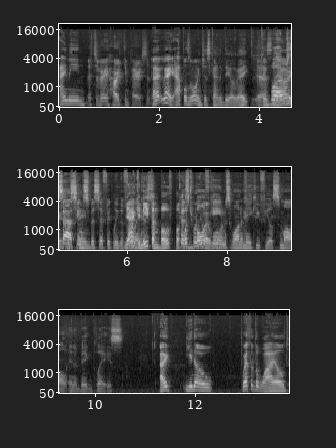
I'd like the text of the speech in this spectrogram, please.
I mean, It's a very hard comparison. uh, right, apples and oranges kind of deal, right? Yeah. 'Cause Well, I'm just asking same- specifically the. Yeah, I can eat them both, but which one do I both games want to make you feel small in a big place. I, you know, Breath of the Wild,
